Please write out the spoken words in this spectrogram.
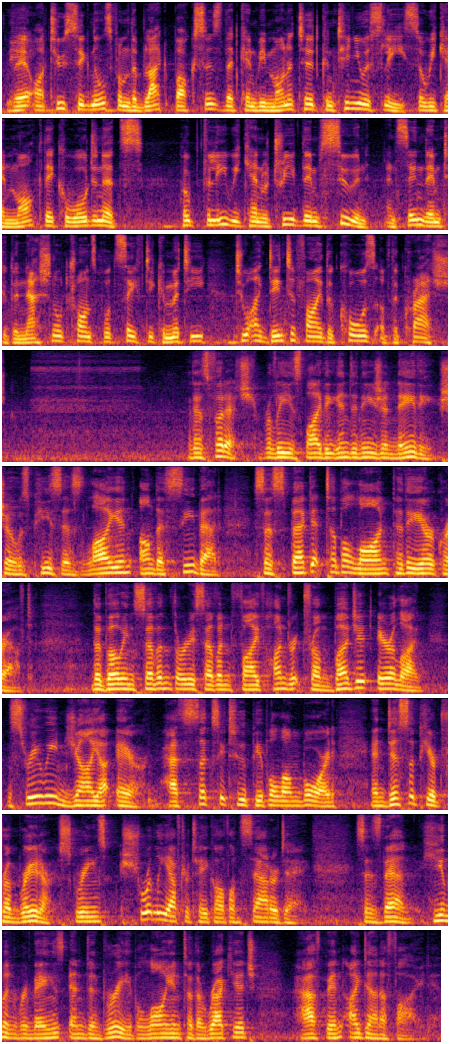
There are two signals from the black boxes that can be monitored continuously so we can mark their coordinates. Hopefully we can retrieve them soon and send them to the National Transport Safety Committee to identify the cause of the crash. This footage, released by the Indonesian Navy, shows pieces lying on the seabed suspected to belong to the aircraft. The Boeing 737-500 from budget airline Sriwijaya Air had 62 people on board and disappeared from radar screens shortly after takeoff on Saturday. Since then, human remains and debris belonging to the wreckage have been identified.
